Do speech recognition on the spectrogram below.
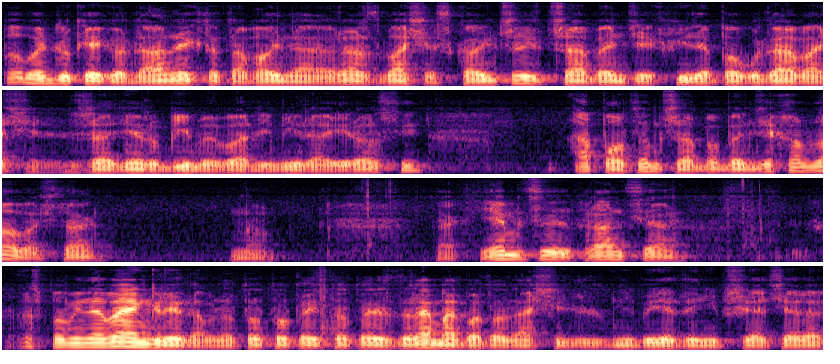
bo według jego danych to ta wojna raz, dwa się skończy, trzeba będzie chwilę poudawać, że nie lubimy Władimira i Rosji, a potem trzeba będzie handlować, tak? No. Tak, Niemcy, Francja, pominę Węgry, tam, no to tutaj to, to jest dramat, bo to nasi niby jedyni przyjaciele.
